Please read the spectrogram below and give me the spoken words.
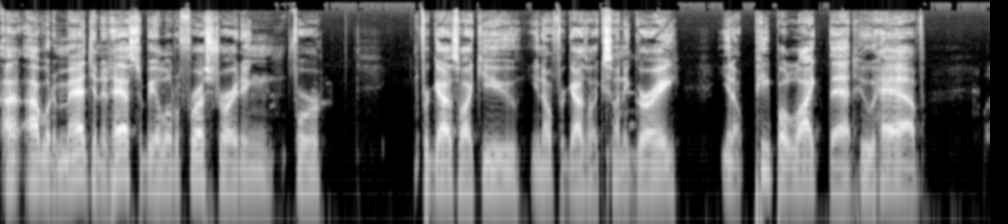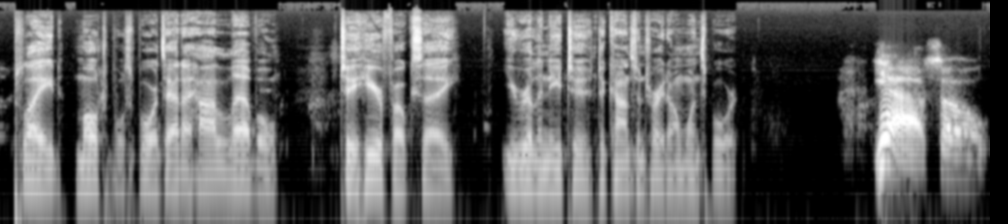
I, I would imagine it has to be a little frustrating for for guys like you, you know, for guys like Sonny Gray, you know, people like that who have played multiple sports at a high level to hear folks say you really need to to concentrate on one sport. Yeah, so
